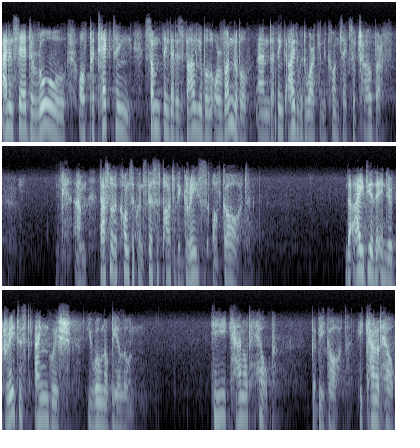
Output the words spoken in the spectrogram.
and instead the role of protecting something that is valuable or vulnerable. And I think either would work in the context of childbirth. Um, that's not a consequence. This is part of the grace of God. The idea that in your greatest anguish, you will not be alone. He cannot help but be God. He cannot help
